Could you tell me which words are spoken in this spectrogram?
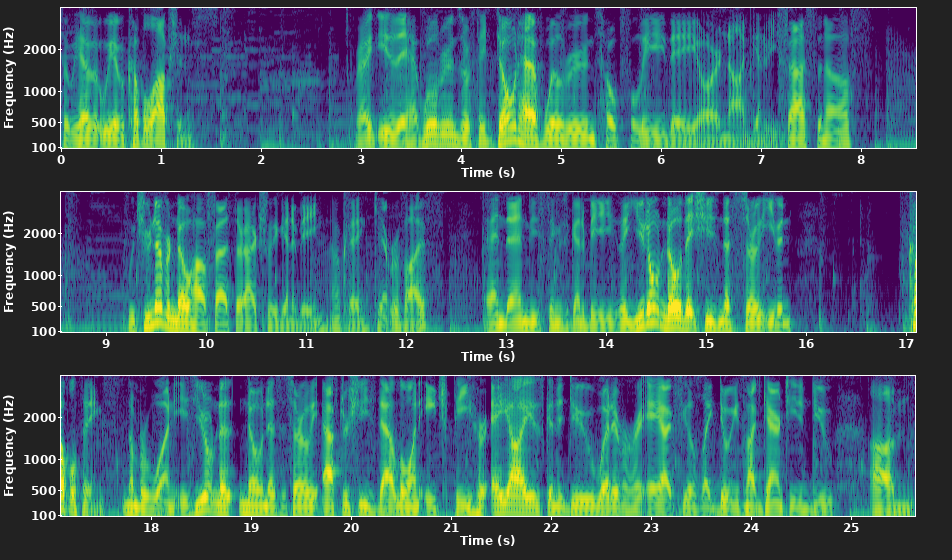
So we have we have a couple options. Right? Either they have will runes or if they don't have will runes, hopefully they are not going to be fast enough. Which you never know how fast they're actually going to be. Okay, can't revive. And then these things are going to be... Like, you don't know that she's necessarily even... A couple things. Number one is you don't know necessarily after she's that low on HP, her AI is going to do whatever her AI feels like doing. It's not guaranteed to do... Um,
